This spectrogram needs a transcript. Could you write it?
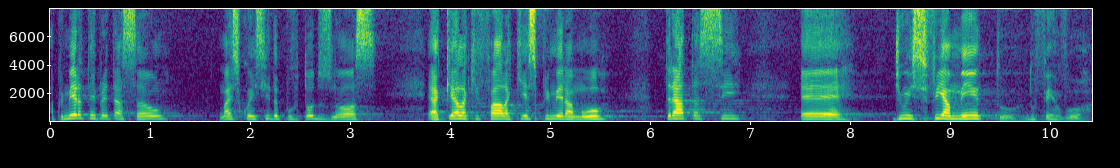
A primeira interpretação, mais conhecida por todos nós, é aquela que fala que esse primeiro amor trata-se é, de um esfriamento do fervor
